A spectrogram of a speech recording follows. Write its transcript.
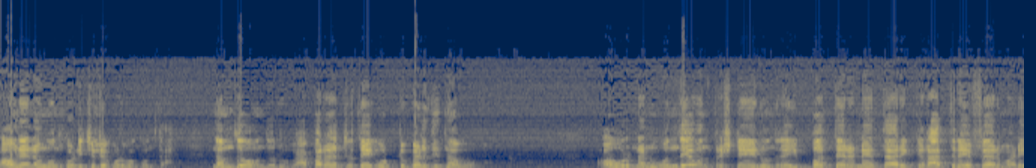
ಅವನೇ ನಮ್ಗೆ ಒಂದು ಕೋಟಿ ಚಿಲ್ಲರೆ ಕೊಡಬೇಕು ಅಂತ. ನಮ್ಮದು ಒಂದು ವ್ಯಾಪಾರ ಜೊತೆಗೆ ಹುಟ್ಟು ಬೆಳೆದಿದ್ದು ನಾವು. ಅವರು ನನ್ನ ಒಂದೇ ಒಂದು ಪ್ರಶ್ನೆ ಏನು ಅಂದರೆ, ಇಪ್ಪತ್ತೆರಡನೇ ತಾರೀಕು ರಾತ್ರಿ ಎಫ್ ಐ ಆರ್ ಮಾಡಿ,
